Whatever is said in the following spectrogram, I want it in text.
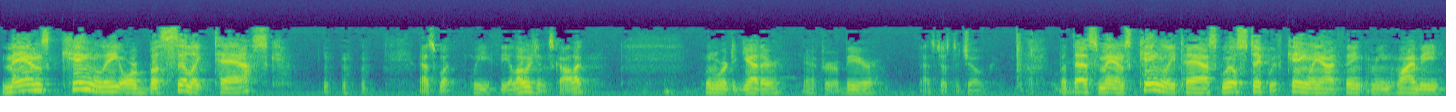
man's kingly or basilic task, that's what we theologians call it, when we're together after a beer, that's just a joke. But that's man's kingly task. We'll stick with kingly, I think. I mean, why be,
